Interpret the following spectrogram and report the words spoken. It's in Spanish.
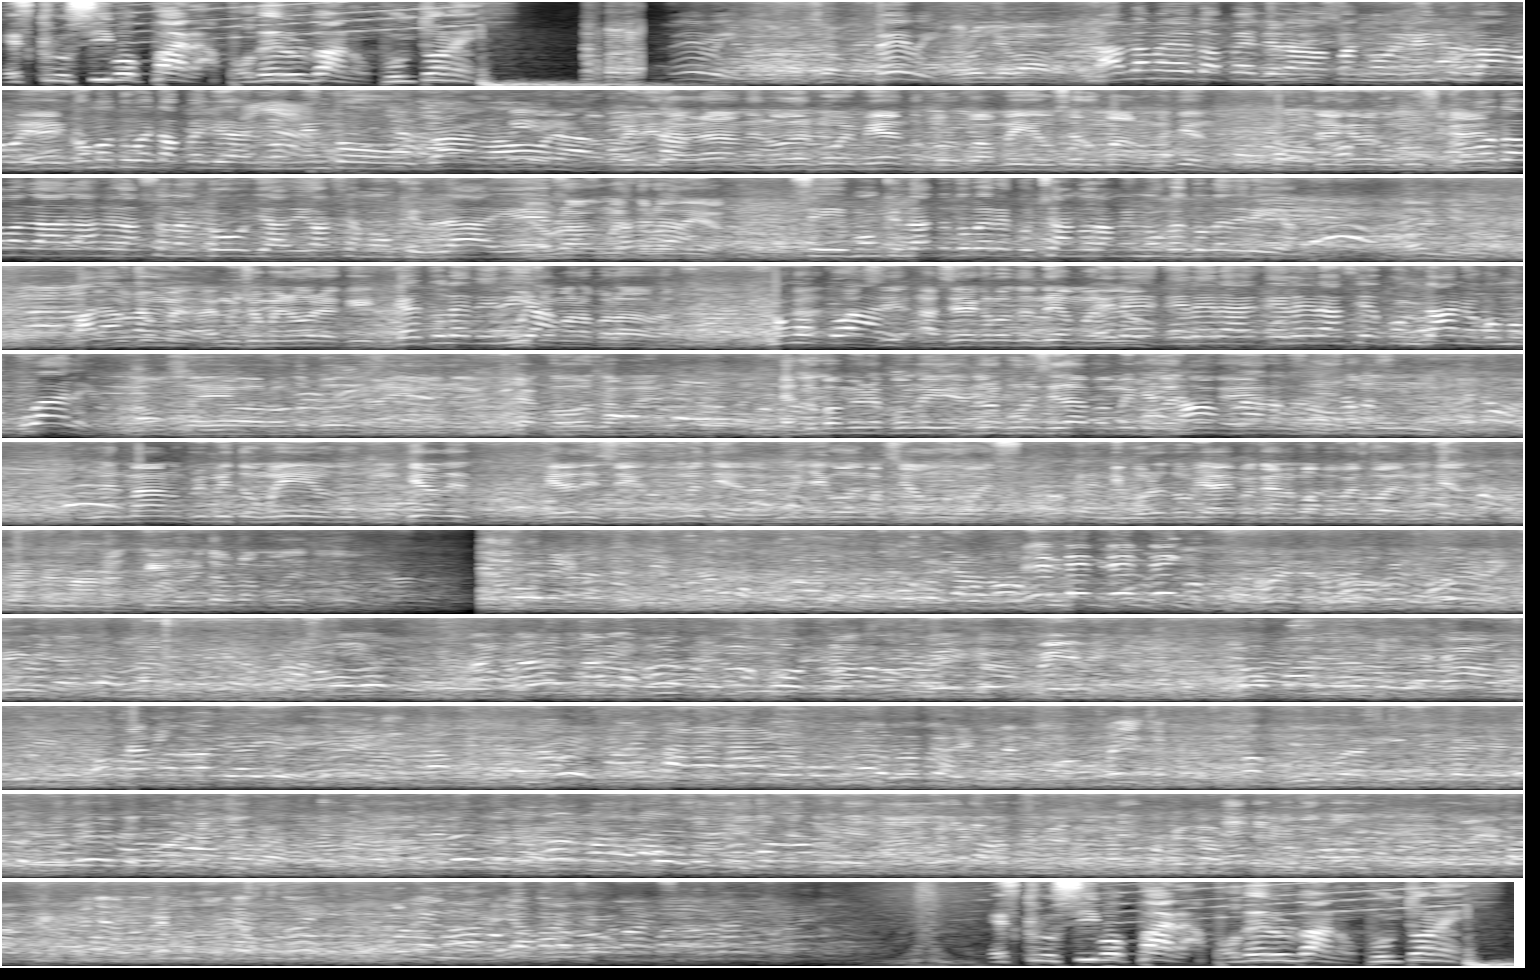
Exclusivo para poderurbano.net. Baby, baby, Yo lo llevaba. háblame de esta pérdida para el movimiento urbano, baby. ¿Eh? ¿Cómo tú ves esta pérdida del movimiento urbano ahora? Una pérdida grande, no del movimiento, pero para mí es un ser humano, ¿me entiendes? No tiene que ver con música. ¿Cómo ¿eh? estaban la- las relaciones tuyas, dígase Monkey Black y eso? hablado con él todos los días. Si Monkey Black te estuviera escuchando ahora mismo, ¿qué tú le dirías? Hay muchos, me- hay muchos menores aquí. ¿Qué tú le dirías? Muchas malas palabras. ¿Cómo cuáles? Así, así es que lo entendíamos él Él, es- era, él era así espontáneo, como cuáles. No sé, ahora no te puedo decir muchas cosas, man. Esto para mí no es no es publicidad para mí, porque No, esto es, claro. es como un, un hermano, un primito mío, como quieran quieres decirlo, ¿tú me entiendes? A mí me llegó demasiado duro eso. Y por eso viajé para acá nada más para verlo a él, ¿me entiendes? Ok, mi hermano. Tranquilo, ahorita hablamos de esto. Exclusivo para poderurbano.net.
